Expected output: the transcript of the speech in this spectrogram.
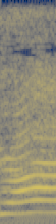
try.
